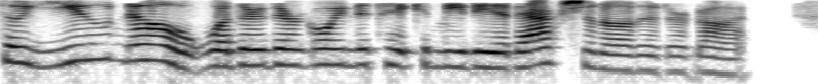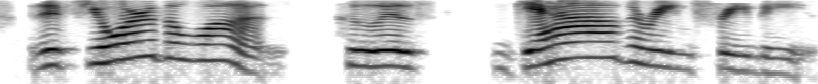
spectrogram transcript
so you know whether they're going to take immediate action on it or not. But if you're the one who is gathering freebies,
